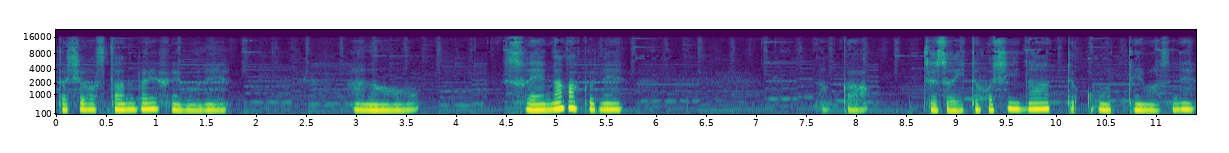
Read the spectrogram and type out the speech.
私はスタンド FM をね、あの、末永くね、なんか、続いてほしいなって思っていますね。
